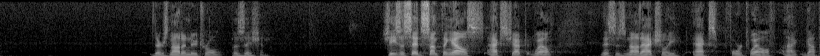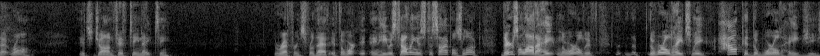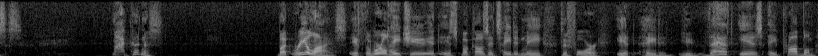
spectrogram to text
There's not a neutral position. Jesus said something else, Acts chapter, well, this is not actually Acts 4:12. I got that wrong. It's John 15, 18. The reference for that. If the word, and he was telling his disciples, look, there's a lot of hate in the world. If the, the world hates me, how could the world hate Jesus? My goodness. But realize if the world hates you, it is because it's hated me before it hated you. That is a problem.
